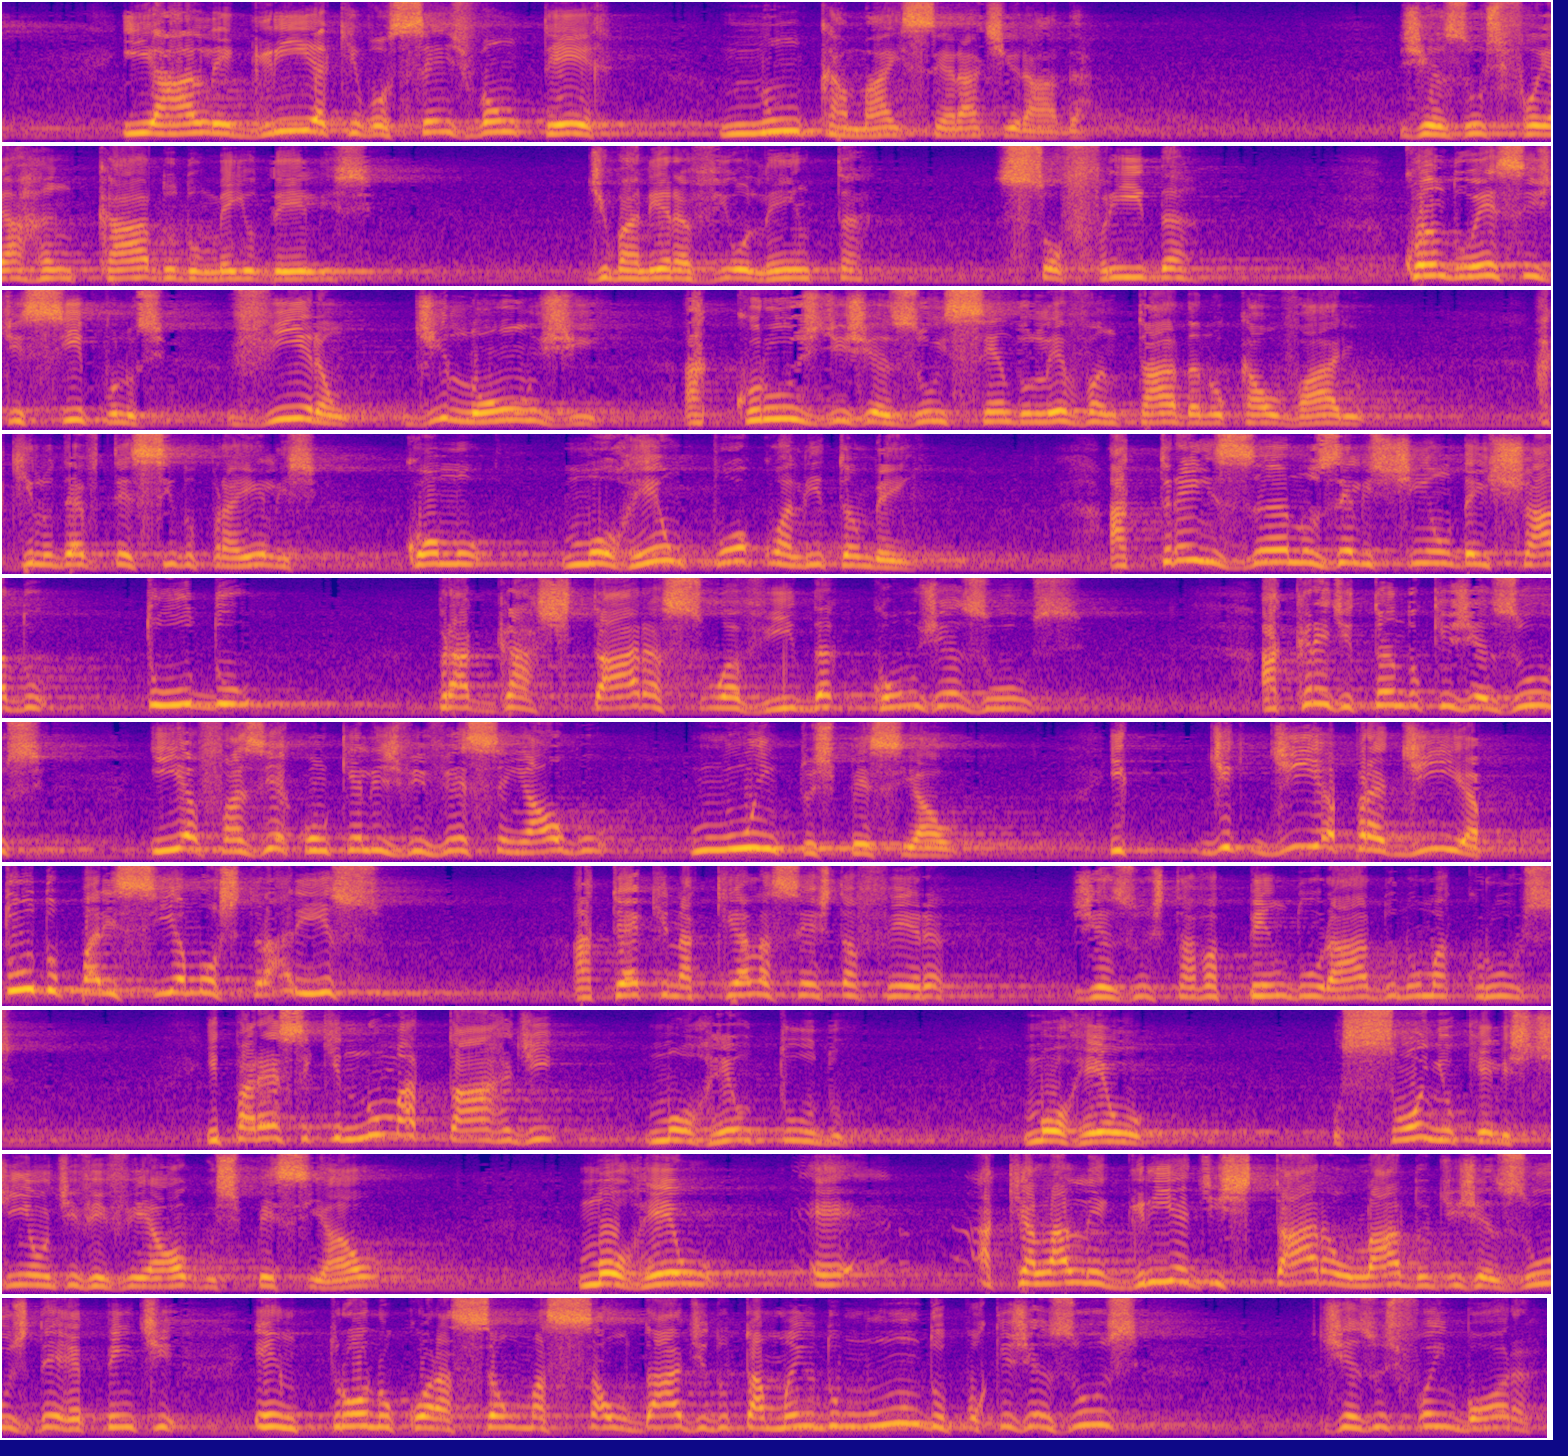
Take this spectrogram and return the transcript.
e a alegria que vocês vão ter nunca mais será tirada. Jesus foi arrancado do meio deles de maneira violenta, sofrida. Quando esses discípulos viram de longe a cruz de Jesus sendo levantada no Calvário, aquilo deve ter sido para eles como morrer um pouco ali também. Há três anos eles tinham deixado tudo para gastar a sua vida com Jesus, acreditando que Jesus ia fazer com que eles vivessem algo muito especial. E de dia para dia, tudo parecia mostrar isso. Até que naquela sexta-feira, Jesus estava pendurado numa cruz. E parece que numa tarde morreu tudo. Morreu o sonho que eles tinham de viver algo especial, morreu é, aquela alegria de estar ao lado de Jesus, de repente entrou no coração uma saudade do tamanho do mundo, porque Jesus, Jesus foi embora.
